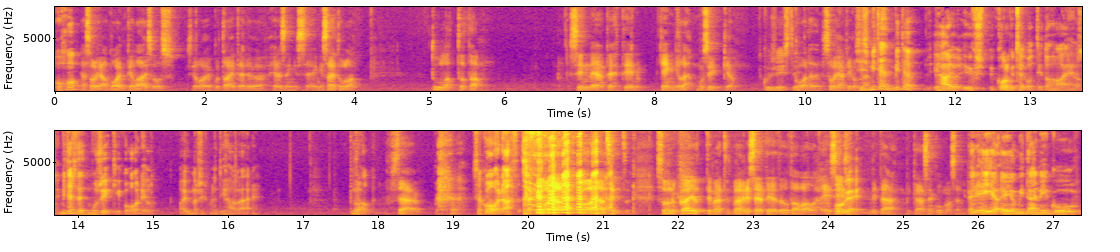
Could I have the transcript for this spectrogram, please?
Oho. Ja se oli avoin tilaisuus. Siellä oli joku taiteilija Helsingissä ja sai tulla, tulla tota, sinne ja tehtiin jengillä musiikkia Kuin siistiä. koodaten. Se oli ihan pirun Siis miten, miten, ihan jo yksi, 30 sekuntia tuohon aiheeseen. Miten sä teet musiikkia koodilla? Vai ymmärsikö mä nyt ihan väärin? No, Sä, Sä koodaat. sä koodaat, koodaat sit sun kaiuttimet värisee tietyllä tavalla. Ei siis Okei. mitään, mitään sen kummasempaa. Eli ei, ei ole mitään niinku,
